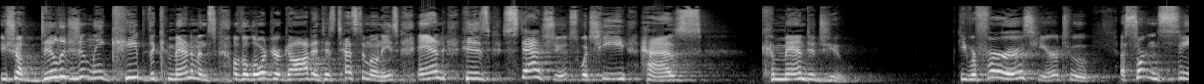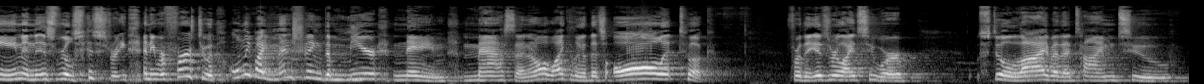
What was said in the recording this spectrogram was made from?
You shall diligently keep the commandments of the Lord your God and his testimonies and his statutes, which he has commanded you. He refers here to a certain scene in Israel's history, and he refers to it only by mentioning the mere name, Massah. And in all likelihood, that's all it took for the Israelites who were still alive at that time to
